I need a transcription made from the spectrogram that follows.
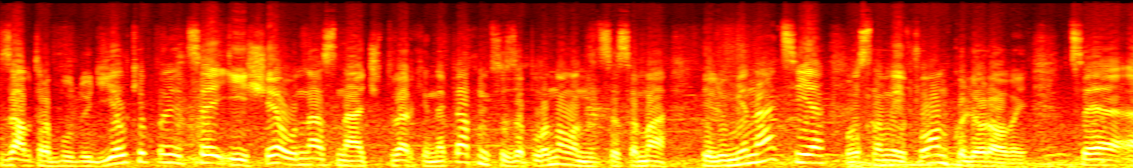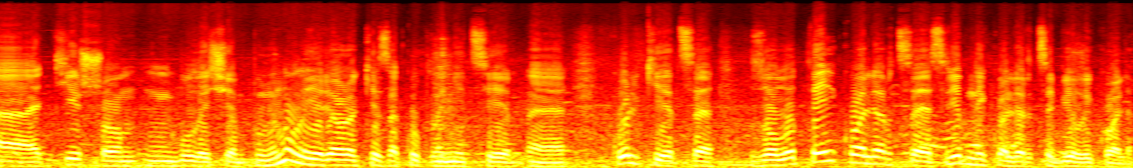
Завтра будуть по це. І ще у нас на четвер і на п'ятницю запланована це сама ілюмінація. Основний фон кольоровий. Це е, ті, що були ще минулі роки закуплені ці е, кульки. Це золотий колір, це срібний колір, це білий колір.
